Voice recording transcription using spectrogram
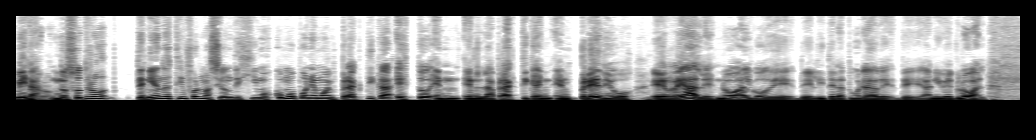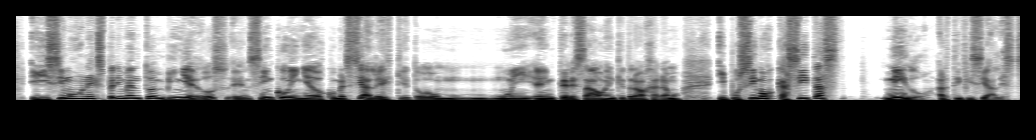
Mira, nosotros teniendo esta información dijimos cómo ponemos en práctica esto en, la práctica, en, predios eh, reales, no algo de, literatura de, a nivel global. Hicimos un experimento en viñedos, en cinco viñedos comerciales, que todos muy interesados en que trabajáramos, y pusimos casitas nido artificiales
